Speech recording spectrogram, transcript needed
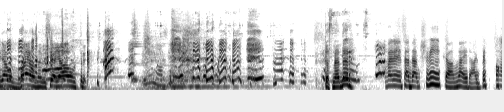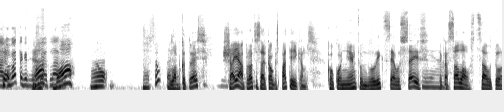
Jā. Bija jābūt bail, nevis jā, jautri. Tas nedara. Vai arī tādām švīkām vairāk, bet Okay. okay. Nu, va, tagad būs ļoti labi. va, nu, nu super. Labi, ka tu esi. Šajā procesā ir kaut kas patīkams. Kaut ko ņemt un likt sev uz sejas. Jā. Tā kā salauzt savu to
